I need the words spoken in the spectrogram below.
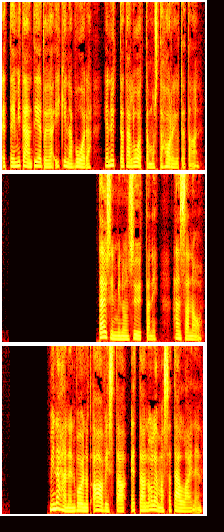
ettei mitään tietoja ikinä vuoda, ja nyt tätä luottamusta horjutetaan. Täysin minun syyttäni, hän sanoo. Minä en voinut aavistaa, että on olemassa tällainen.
